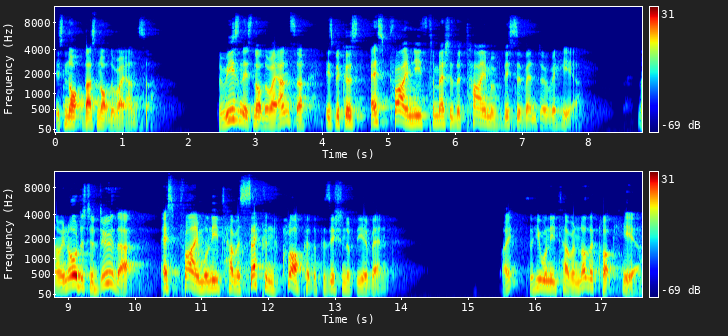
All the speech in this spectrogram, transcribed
It's not, that's not the right answer. The reason it's not the right answer is because S prime needs to measure the time of this event over here. Now, in order to do that, S prime will need to have a second clock at the position of the event. Right? So he will need to have another clock here.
